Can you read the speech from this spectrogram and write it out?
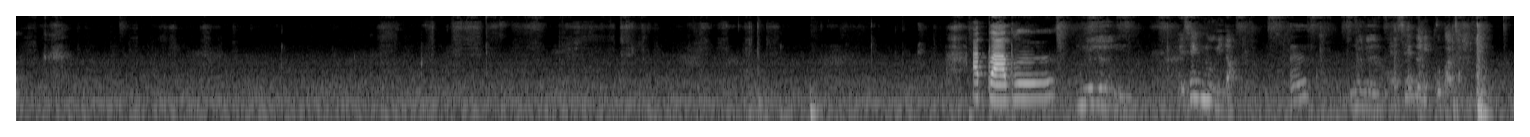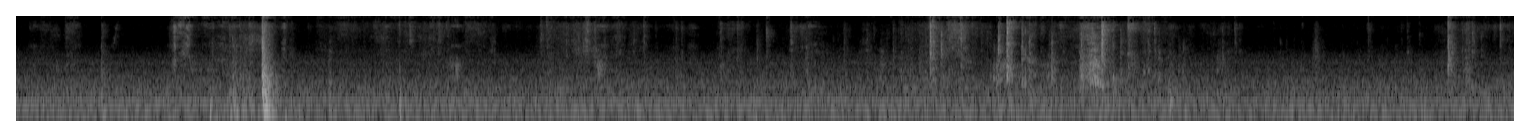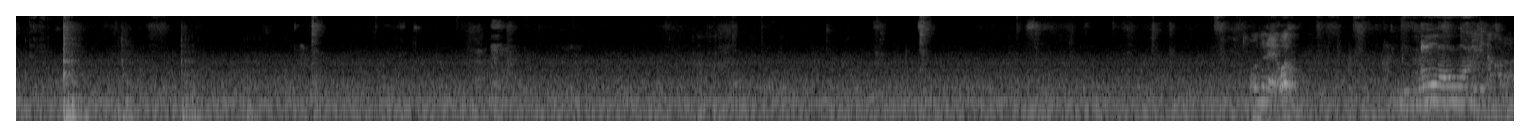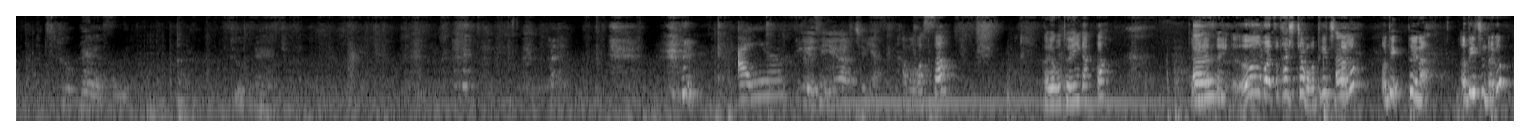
부. 오늘은 배색룩이다. 응. 오늘은 배색을 입고 가자. 오늘의 옷 에이에이. 여기다 걸어놨다. Two pants for me. Two pants. 아유. 이거 요새 유행하는 춤이야. 다 먹었어? 그럼 요거 도현이가 꺼. 도현이가 꺼. 어 맞아 다시 잡아 어떻게 춘다고? 어떻게 도현아 어떻게 춘다고?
